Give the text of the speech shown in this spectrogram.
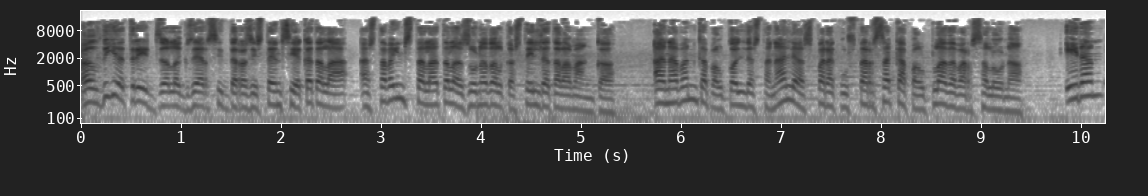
El dia 13, l'exèrcit de resistència català estava instal·lat a la zona del castell de Talamanca. Anaven cap al coll d'Estanalles per acostar-se cap al pla de Barcelona. Eren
